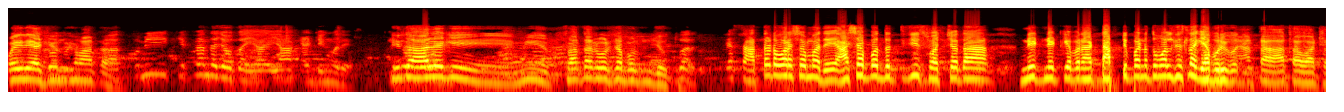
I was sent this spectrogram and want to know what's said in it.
पहिली अशी नव्हती. पण आता. तुम्ही कितव्यांदा जेवता या या कॅन्टीन मध्ये तिथं आले की मी सात आठ वर्षापासून जेवतो. बर. या सात आठ वर्षामध्ये अशा पद्धतीची स्वच्छता नीटनेटकेपणा टापटीपणा तुम्हाला दिसला घ्या पूर्वी? आता आता वाटत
